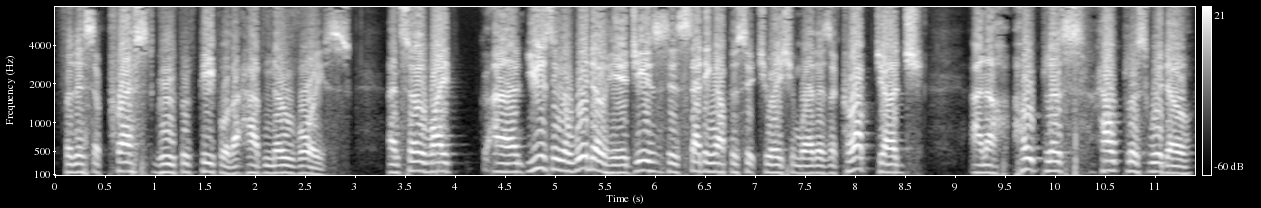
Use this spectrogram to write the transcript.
for this oppressed group of people that have no voice. And so by uh, using a widow here, Jesus is setting up a situation where there's a corrupt judge and a hopeless, helpless widow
